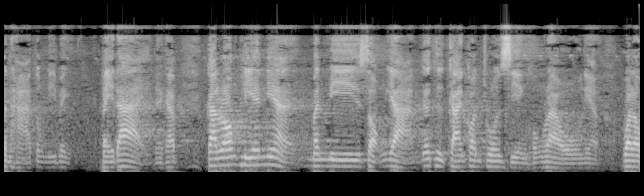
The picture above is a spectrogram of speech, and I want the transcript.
ปัญหาตรงนี้ไปไปได้นะครับ การร้องเพี้ยนเนี่ยมันมีสองอย่างก็คือการคอนโทรลเสียงของเราเนี่ย ว่าเรา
